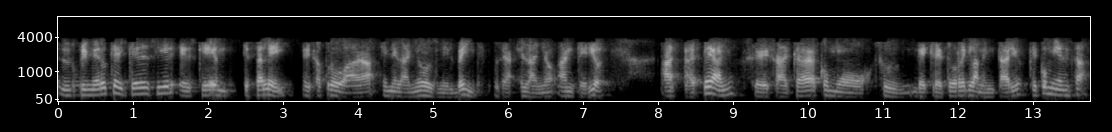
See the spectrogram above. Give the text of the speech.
Lo primero que hay que decir es que esta ley es aprobada en el año 2020, o sea, el año anterior. Hasta este año se saca como su decreto reglamentario que comienza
